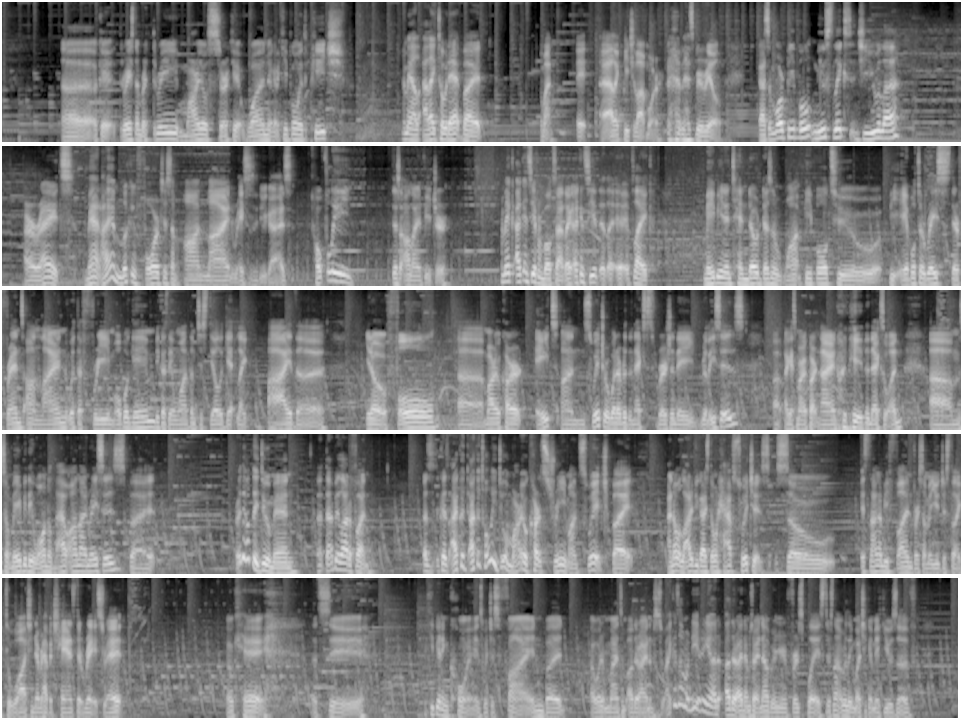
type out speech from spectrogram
Uh, okay, the race number three, Mario Circuit 1. I'm gonna keep going with Peach. I mean, I, I like Toadette, but come on. It, I like Peach a lot more. Let's be real. Got some more people. Muslix, Giula. Alright. Man, I am looking forward to some online races with you guys. Hopefully, there's an online feature. I mean, I can see it from both sides. Like, I can see it if, like, maybe Nintendo doesn't want people to be able to race their friends online with a free mobile game because they want them to still get, like, buy the, you know, full uh, Mario Kart 8 on Switch or whatever the next version they release is uh, I guess Mario Kart 9 would be the next one. Um, so maybe they won't allow online races, but I really hope they do, man. That, would be a lot of fun. Because I could I could totally do a Mario Kart stream on Switch, but I know a lot of you guys don't have Switches, so it's not gonna be fun for some of you just to, like to watch and never have a chance to race, right? Okay, let's see. I keep getting coins, which is fine, but I wouldn't mind some other items. I guess I don't need any other items right now when you're in first place. There's not really much you can make use of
